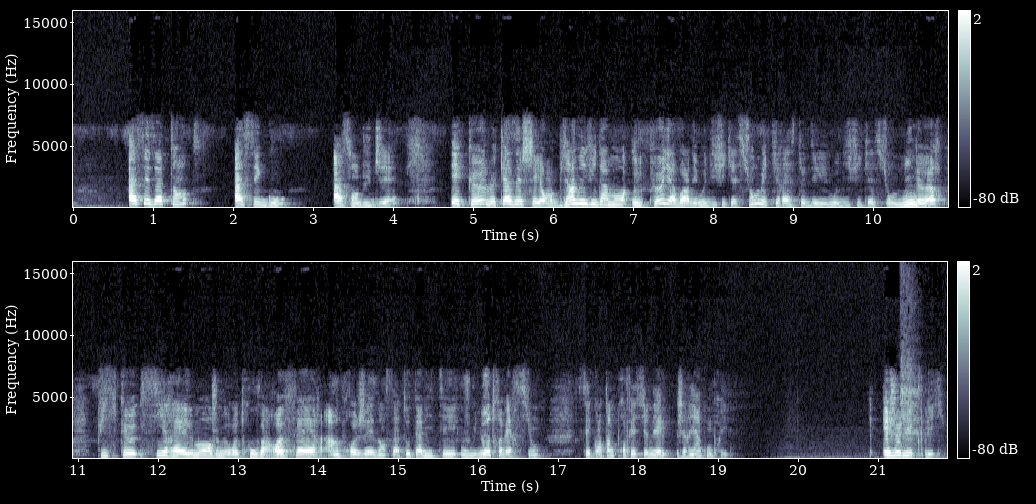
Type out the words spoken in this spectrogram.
à ses attentes, à ses goûts, à son budget et que le cas échéant, bien évidemment, il peut y avoir des modifications, mais qui restent des modifications mineures, puisque si réellement je me retrouve à refaire un projet dans sa totalité ou une autre version, c'est qu'en tant que professionnel, j'ai rien compris. Et je lui explique.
